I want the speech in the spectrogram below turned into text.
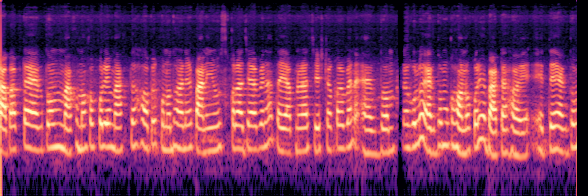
কাবাবটা একদম মাখো মাখো করে মাখতে হবে, কোনো ধরনের পানি ইউজ করা যাবে না, তাই আপনারা চেষ্টা করবেন একদম মশলাগুলো একদম ঘন করে বাটা হয়, এতে একদম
